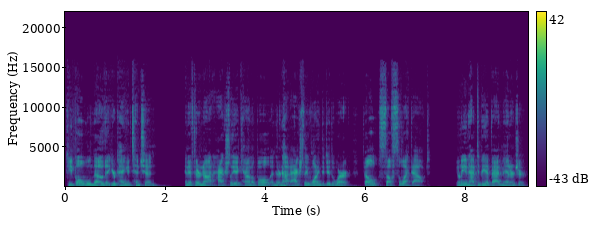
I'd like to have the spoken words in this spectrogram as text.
People will know that you're paying attention. And if they're not actually accountable and they're not actually wanting to do the work, they'll self select out. You don't even have to be a bad manager.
